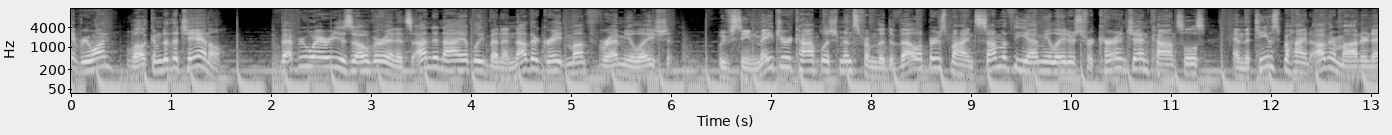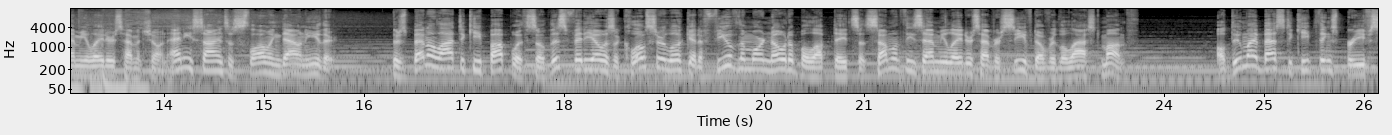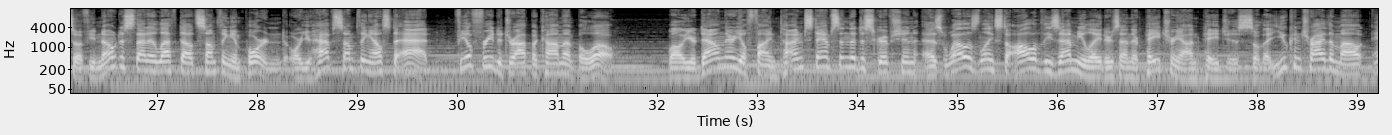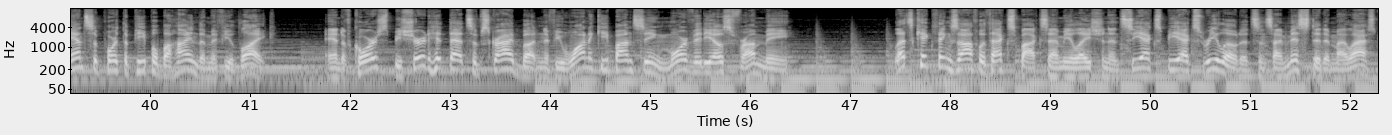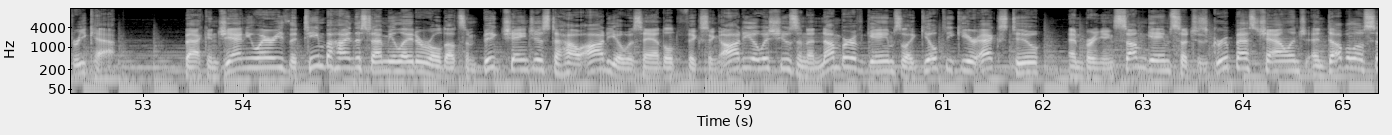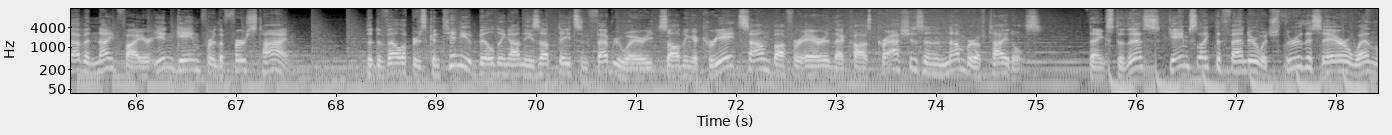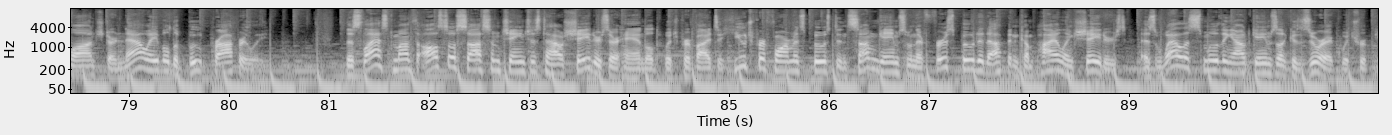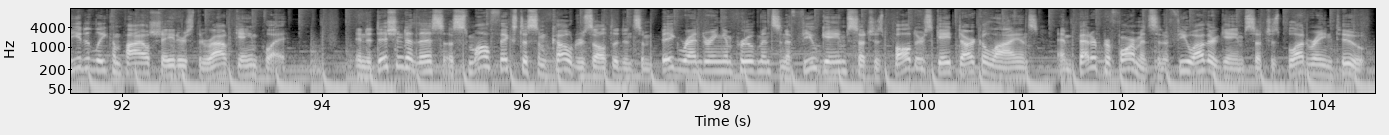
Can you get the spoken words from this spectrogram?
Everyone, welcome to the channel. February is over and it's undeniably been another great month for emulation. We've seen major accomplishments from the developers behind some of the emulators for current gen consoles, and the teams behind other modern emulators haven't shown any signs of slowing down either. There's been a lot to keep up with, so this video is a closer look at a few of the more notable updates that some of these emulators have received over the last month. I'll do my best to keep things brief, so if you notice that I left out something important or you have something else to add, feel free to drop a comment below. While you're down there, you'll find timestamps in the description, as well as links to all of these emulators and their Patreon pages so that you can try them out and support the people behind them if you'd like. And of course, be sure to hit that subscribe button if you want to keep on seeing more videos from me. Let's kick things off with Xbox emulation and CXBX Reloaded since I missed it in my last recap. Back in January, the team behind this emulator rolled out some big changes to how audio was handled, fixing audio issues in a number of games like Guilty Gear X2, and bringing some games such as Group S Challenge and 007 Nightfire in-game for the first time. The developers continued building on these updates in February, solving a create sound buffer error that caused crashes in a number of titles. Thanks to this, games like Defender which threw this error when launched are now able to boot properly. This last month also saw some changes to how shaders are handled, which provides a huge performance boost in some games when they're first booted up and compiling shaders, as well as smoothing out games like Azurik, which repeatedly compile shaders throughout gameplay. In addition to this, a small fix to some code resulted in some big rendering improvements in a few games such as Baldur's Gate Dark Alliance, and better performance in a few other games such as BloodRayne 2.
